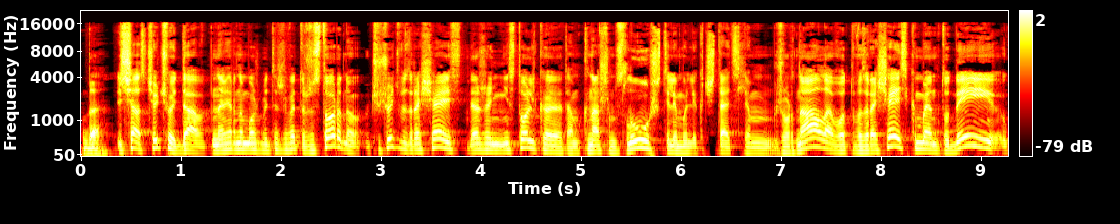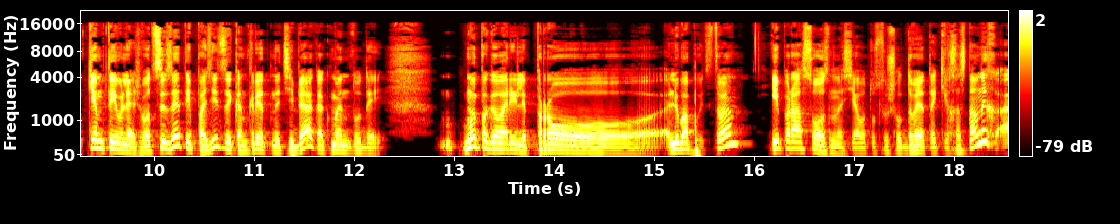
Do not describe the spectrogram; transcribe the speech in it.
да. Сейчас чуть-чуть, да, наверное, может быть, даже в эту же сторону, чуть-чуть возвращаясь даже не столько там к нашим слушателям или к читателям журнала, вот возвращаясь к Man Today, кем ты являешься? Вот из этой позиции конкретно тебя, как Man Today. Мы поговорили про любопытство, и про осознанность. Я вот услышал две таких основных. А,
